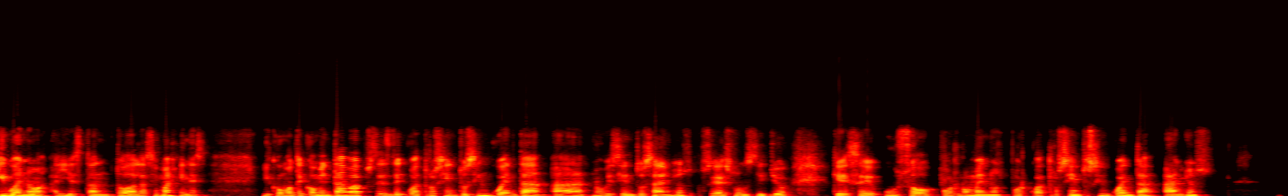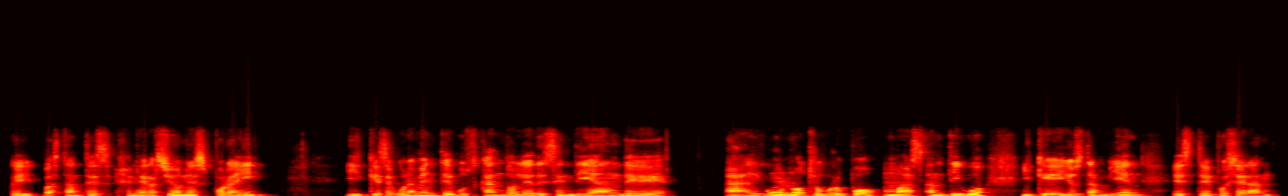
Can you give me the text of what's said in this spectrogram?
Y bueno, ahí están todas las imágenes. Y como te comentaba, pues es de 450 a 900 años, o sea, es un sitio que se usó por lo menos por 450 años, ¿okay? bastantes generaciones por ahí, y que seguramente buscándole descendían de algún otro grupo más antiguo y que ellos también, este, pues eran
